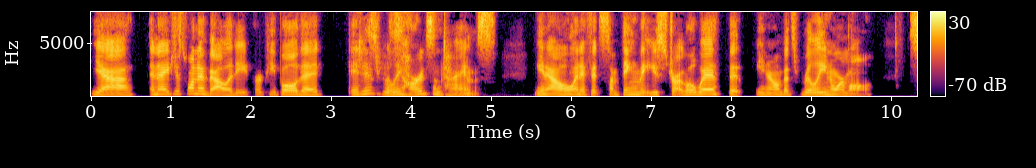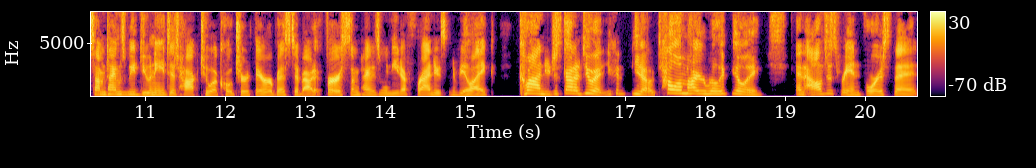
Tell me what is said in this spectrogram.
Yeah. And I just want to validate for people that it is really hard sometimes, you know, and if it's something that you struggle with, that, you know, that's really normal. Sometimes we do need to talk to a coach or therapist about it first. Sometimes we need a friend who's going to be like, come on, you just got to do it. You can, you know, tell them how you're really feeling. And I'll just reinforce that,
